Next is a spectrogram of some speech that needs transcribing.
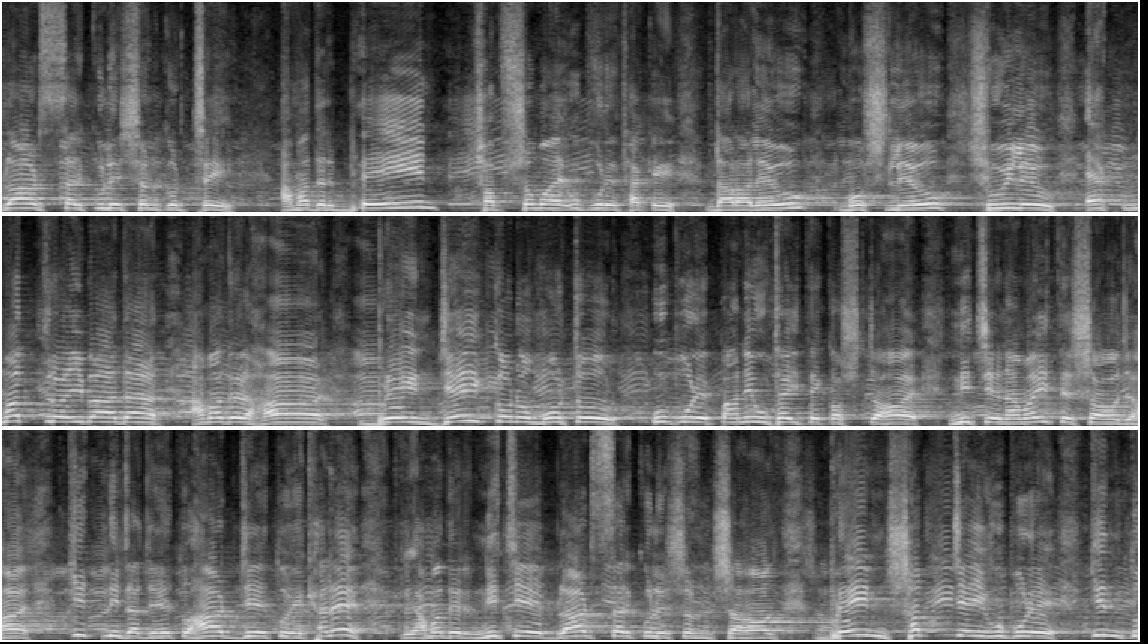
ব্লাড সার্কুলেশন করছে। আমাদের ব্রেন সব সময় উপরে থাকে, দাঁড়ালেও, বসলেও, শুইলেও। একমাত্র ইবাদত আমাদের হার্ট ব্রেন যেই কোনো মোটর উপরে পানি উঠাইতে কষ্ট হয়, নিচে নামাইতে সহজ হয়। কিডনিটা যেহেতু হার্ট যেহেতু এখানে, আমাদের নিচে ব্লাড সার্কুলেশন সহজ। ব্রেন সবচেয়ে উপরে, কিন্তু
